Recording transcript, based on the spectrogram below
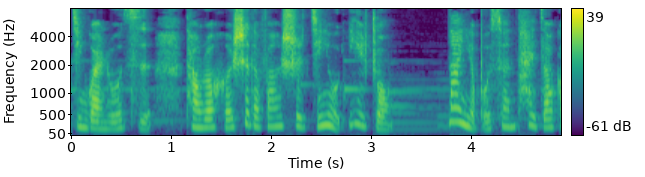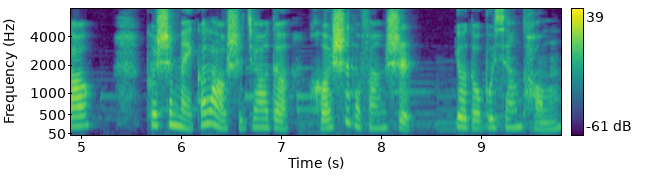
尽管如此，倘若合适的方式仅有一种，那也不算太糟糕。可是每个老师教的合适的方式又都不相同。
